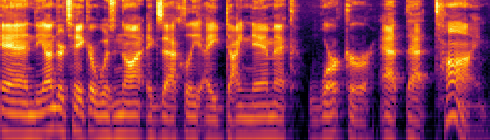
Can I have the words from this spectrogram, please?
and The Undertaker was not exactly a dynamic worker at that time.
